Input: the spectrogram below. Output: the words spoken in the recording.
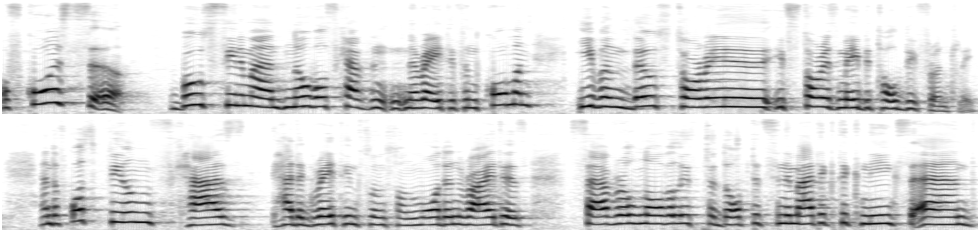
Of course, uh, both cinema and novels have the narrative in common, even though story, if stories may be told differently. And of course, films has had a great influence on modern writers. Several novelists adopted cinematic techniques and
